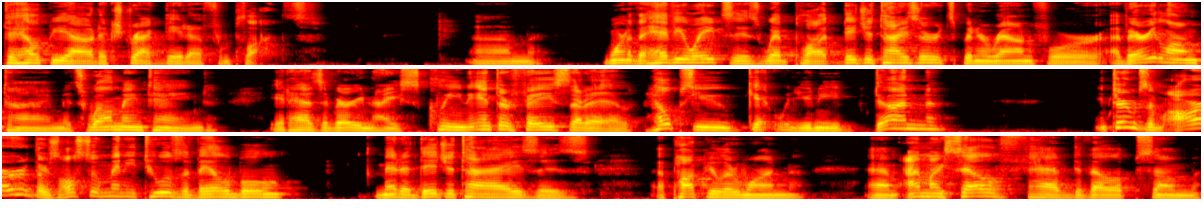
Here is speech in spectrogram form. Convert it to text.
to help you out extract data from plots. Um, one of the heavyweights is WebPlot Digitizer. It's been around for a very long time. It's well maintained. It has a very nice clean interface that uh, helps you get what you need done. In terms of R, there's also many tools available. metaDigitise is a popular one. Um, I myself have developed some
